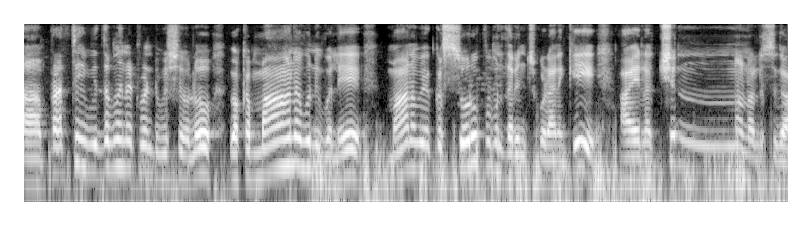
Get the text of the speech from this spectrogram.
ప్రతి విధమైనటువంటి విషయంలో ఒక మానవుని వలె మానవ యొక్క స్వరూపమును ధరించుకోవడానికి ఆయన చిన్న నలుసుగా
